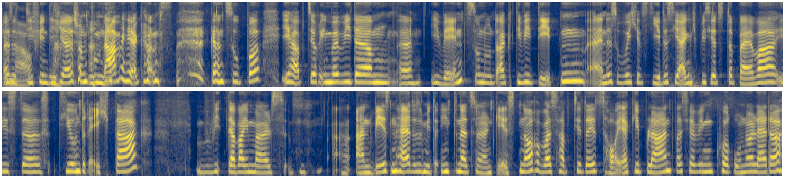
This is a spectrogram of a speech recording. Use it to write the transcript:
Also genau. die finde ich ja schon vom Namen her ganz, ganz super. Ihr habt ja auch immer wieder äh, Events und, und, Aktivitäten. Eines, wo ich jetzt jedes Jahr eigentlich bis jetzt dabei war, ist der Tier- und Rechttag. Der war immer als äh, Anwesenheit, also mit internationalen Gästen auch. Was habt ihr da jetzt heuer geplant, was ja wegen Corona leider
